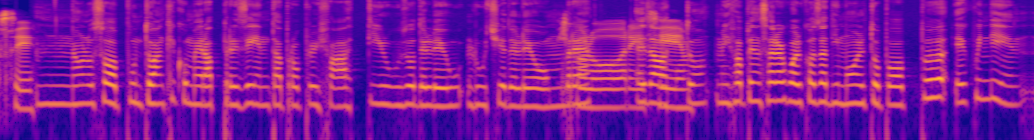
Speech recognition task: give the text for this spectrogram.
Sì. Mm, non lo so, appunto, anche come rappresenta proprio i fatti, l'uso delle u- luci e delle ombre. I colori. Esatto. Sì. Mi fa pensare a qualcosa di molto pop. E quindi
